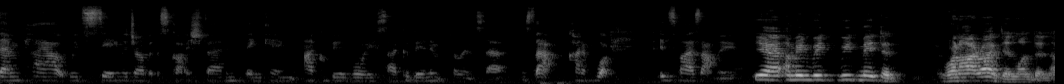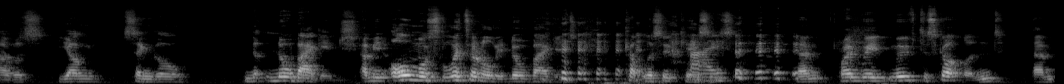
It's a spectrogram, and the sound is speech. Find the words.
then play out with seeing the job at the Scottish Fed and thinking I could be a voice, I could be an influencer? Is that kind of what inspires that move? Yeah, I mean, we'd, we'd made it. When I arrived in London, I was young, single, no, no baggage. I mean, almost literally no baggage. A couple of suitcases. Um, when we moved to Scotland, um,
